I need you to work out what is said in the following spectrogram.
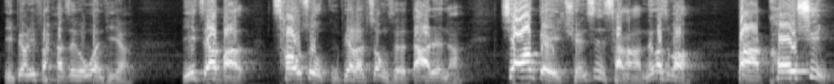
你不用去烦恼这个问题啊，你只要把操作股票的重责大任啊，交给全市场啊，能够什么？把扣讯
